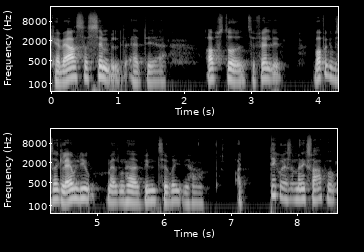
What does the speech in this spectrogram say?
kan være så simpelt, at det er opstået tilfældigt, hvorfor kan vi så ikke lave liv med al den her vilde teori, vi har? Og det kunne jeg simpelthen ikke svare på.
